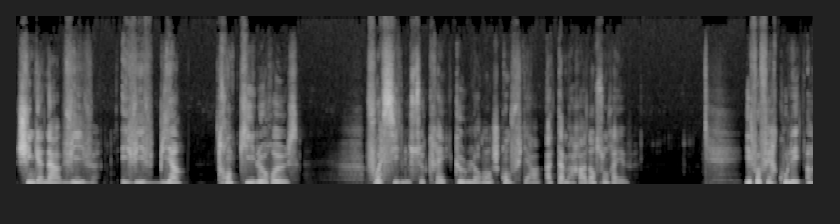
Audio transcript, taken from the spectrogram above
Chingana vive et vive bien, tranquille, heureuse. Voici le secret que l'ange confia à Tamara dans son rêve. Il faut faire couler un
